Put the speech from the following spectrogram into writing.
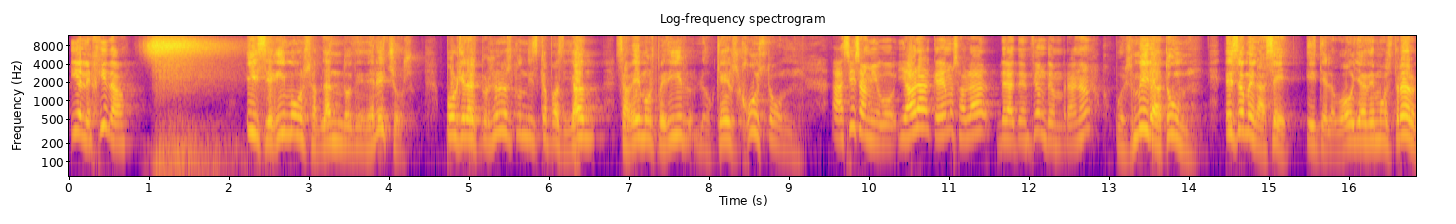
y elegida. Y seguimos hablando de derechos, porque las personas con discapacidad sabemos pedir lo que es justo. Así es, amigo. Y ahora queremos hablar de la atención temprana. Pues mira tú, eso me la sé y te lo voy a demostrar.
